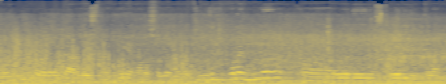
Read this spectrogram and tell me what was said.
வந்து போய் ஓரளவுக்கு அட்வைஸ் பண்ணி என்னால் சொல்ல முடியாது இதுக்கு போல் இன்னும் ஒரு ஸ்டோரி இருக்கலாம்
